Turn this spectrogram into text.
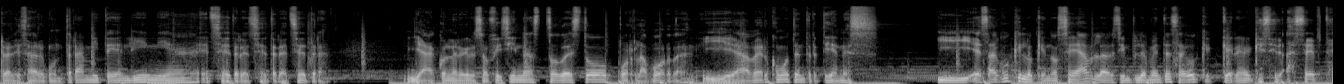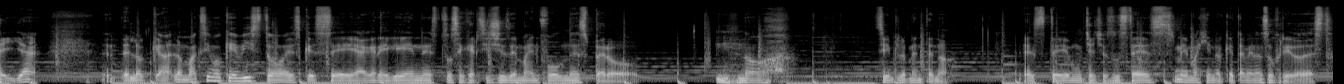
realizar algún trámite en línea, etcétera, etcétera, etcétera. Ya con el regreso a oficinas, todo esto por la borda y a ver cómo te entretienes. Y es algo que lo que no se habla, simplemente es algo que, que, se acepta y ya. Lo, que, lo máximo que he visto es que se agreguen estos ejercicios de mindfulness, pero no, simplemente no. Este, muchachos, ustedes me imagino que también han sufrido de esto.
